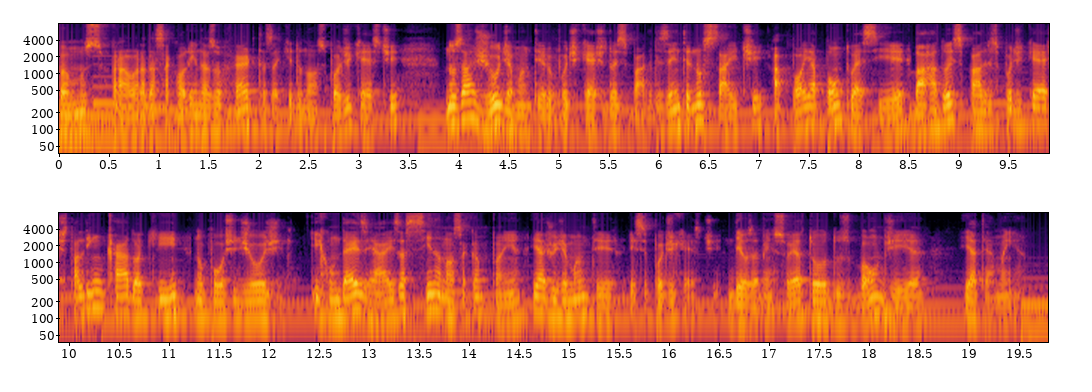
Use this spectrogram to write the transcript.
Vamos para a hora da sacolinha das ofertas aqui do nosso podcast. Nos ajude a manter o podcast Dois Padres. Entre no site apoia.se barra Dois Padres Podcast, está linkado aqui no post de hoje. E com 10 reais assina a nossa campanha e ajude a manter esse podcast. Deus abençoe a todos, bom dia e até amanhã.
